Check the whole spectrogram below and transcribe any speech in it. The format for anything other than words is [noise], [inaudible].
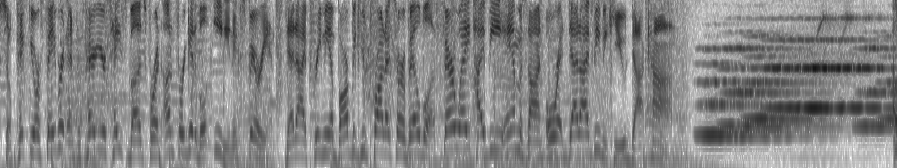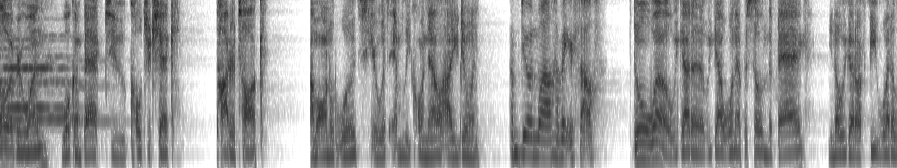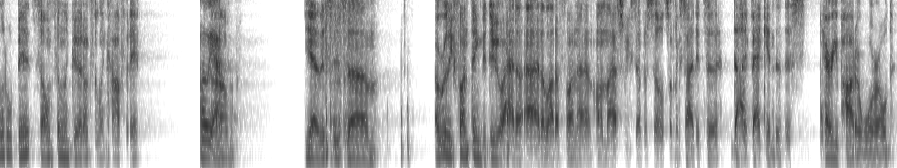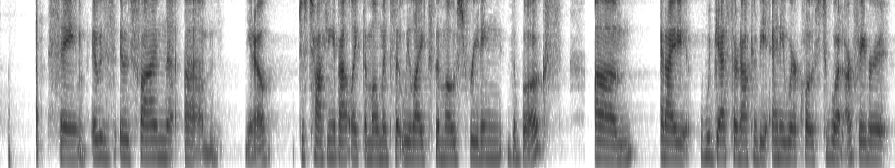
So pick your favorite and prepare your taste buds for an unforgettable eating experience. Deadeye Premium Barbecue products are available at Fairway, Hy-Vee, Amazon, or at DeadeyeBBQ.com. Hello, everyone. Welcome back to Culture Check Potter Talk. I'm Arnold Woods here with Emily Cornell. How you doing? I'm doing well. How about yourself? Doing well. We got a we got one episode in the bag. You know, we got our feet wet a little bit, so I'm feeling good. I'm feeling confident. Oh yeah. Um, yeah, this is um, a really fun thing to do. I had a, I had a lot of fun uh, on last week's episode, so I'm excited to dive back into this Harry Potter world. Same. It was it was fun. Um, you know, just talking about like the moments that we liked the most reading the books. Um, and I would guess they're not going to be anywhere close to what our favorite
